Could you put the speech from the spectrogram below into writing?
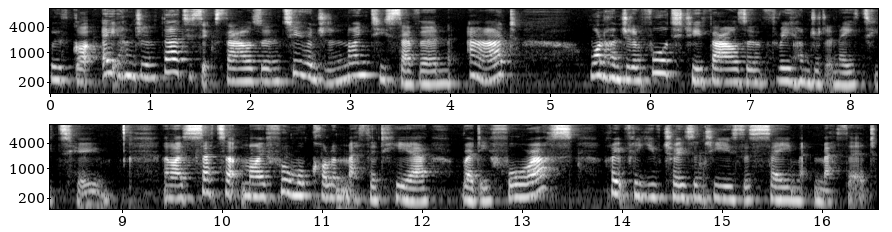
we've got 836,297 add 142,382 and I've set up my formal column method here ready for us. Hopefully you've chosen to use the same method.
